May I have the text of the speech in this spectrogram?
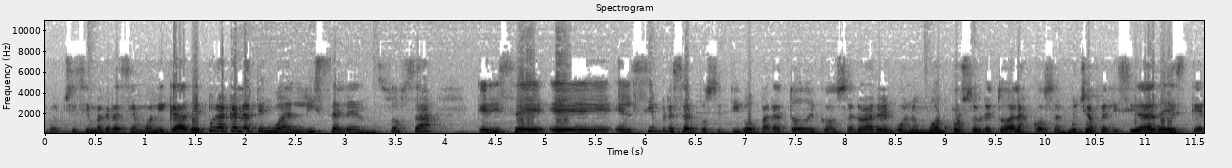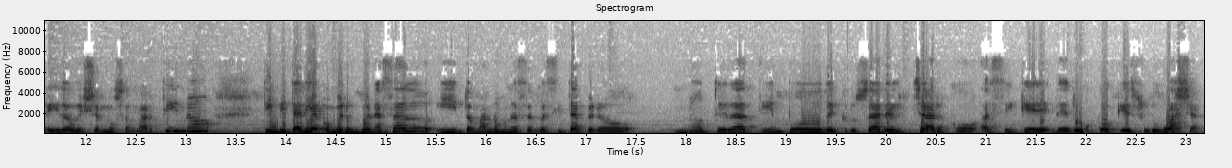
Muchísimas gracias, Mónica. Después acá la tengo a Liselen Sosa, que dice, eh, el siempre ser positivo para todo y conservar el buen humor por sobre todas las cosas. Muchas felicidades, querido Guillermo San Martino. Te invitaría a comer un buen asado y tomarnos una cervecita, pero no te da tiempo de cruzar el charco, así que deduzco que es uruguaya.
